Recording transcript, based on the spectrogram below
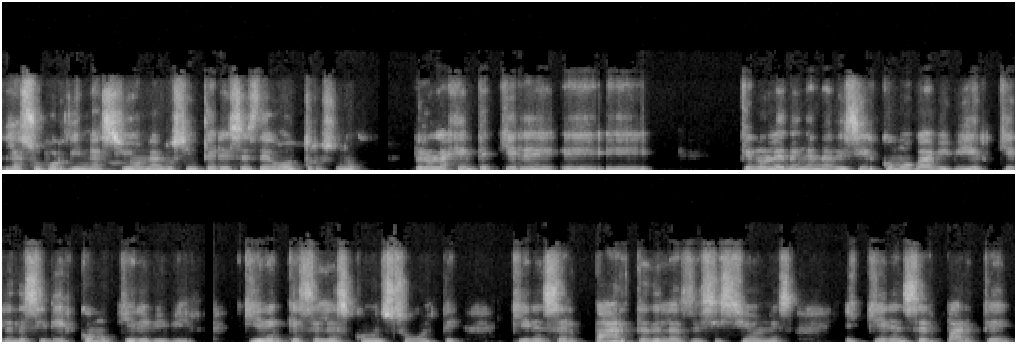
la subordinación a los intereses de otros, ¿no? Pero la gente quiere que no le vengan a decir cómo va a vivir, quiere decidir cómo quiere vivir, quieren que se les consulte, quieren ser parte de las decisiones y quieren ser parte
